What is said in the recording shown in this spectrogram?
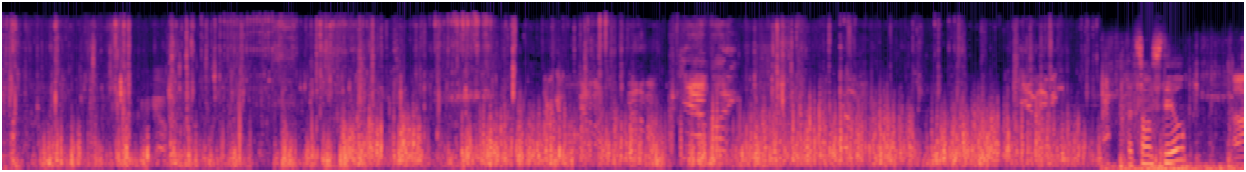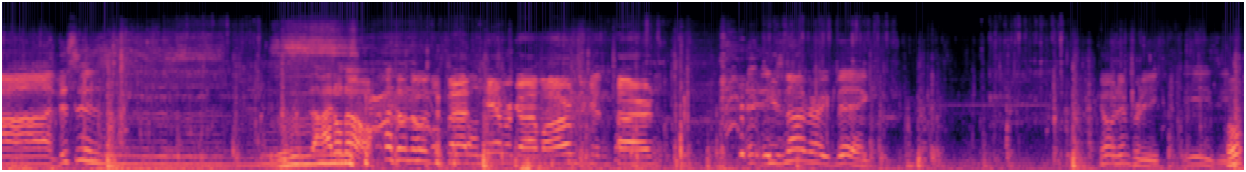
Here we go. There we go. Got him on. Got him on. Yeah, buddy. Yeah, baby. That's on steel? Uh, this is. I don't know. I don't know. I'm a bad camera guy. My arms are getting tired. He's not very big. Going in pretty easy. Oh,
